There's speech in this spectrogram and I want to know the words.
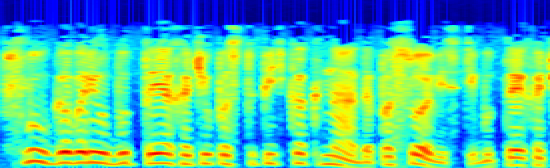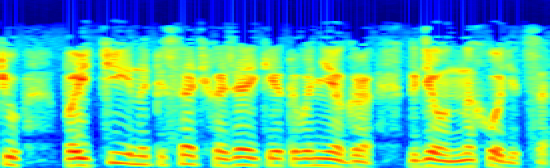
Вслух говорил, будто я хочу поступить как надо, по совести, будто я хочу пойти и написать хозяйке этого негра, где он находится,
